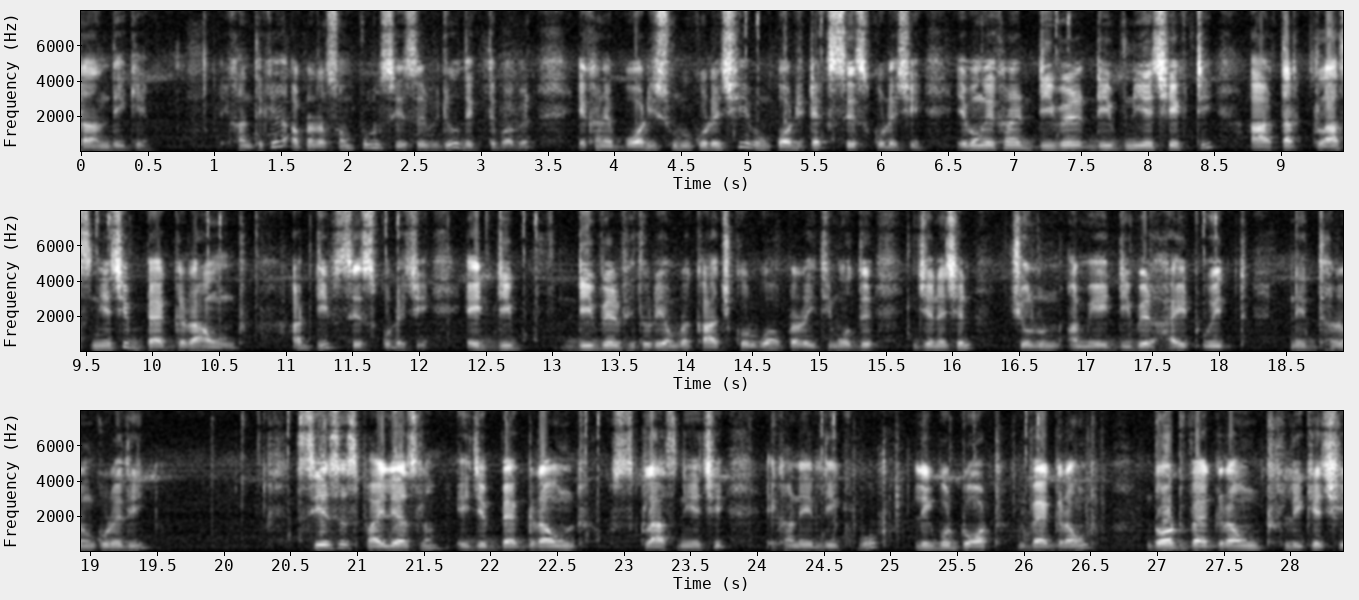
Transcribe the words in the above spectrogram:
ডান দিকে। এখান থেকে আপনারা সম্পূর্ণ শেষের ভিডিও দেখতে পাবেন। এখানে বডি শুরু করেছি এবং বডি ট্যাগ শেষ করেছি। এবং এখানে ডিপের ডিপ নিয়েছি একটি, আর তার ক্লাস নিয়েছি ব্যাকগ্রাউন্ড আর ডিপ শেষ করেছি। এই ডিপ ডিপের ভিতরে আমরা কাজ করব। আপনারা ইতিমধ্যে জেনেছেন চলুন আমি এই ডিপের হাইট উইথ নির্ধারণ করে দিই। সিএসএস ফাইলে আসলাম, এই যে ব্যাকগ্রাউন্ড ক্লাস নিয়েছি, এখানে লিখব লিখব ডট ব্যাকগ্রাউন্ড ডট ব্যাকগ্রাউন্ড লিখেছি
